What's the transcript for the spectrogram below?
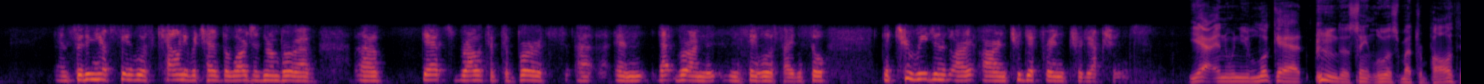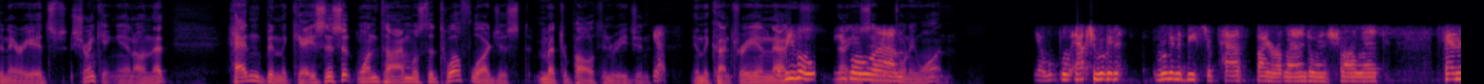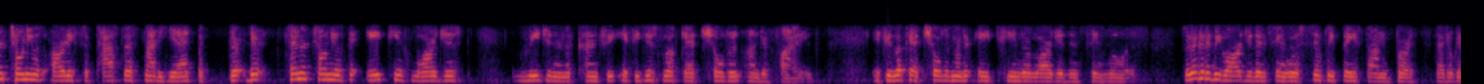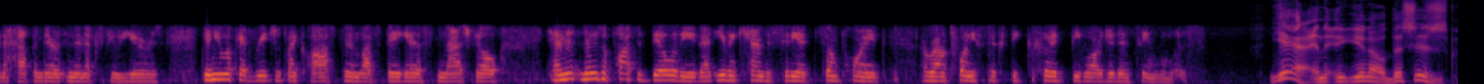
And so then you have St. Louis County, which has the largest number of uh, deaths relative to births, uh, and that we're on the, the St. Louis side. And so the two regions are, are in two different trajectories. Yeah, and when you look at the St. Louis metropolitan area, it's shrinking. and on that hadn't been the case. This at one time was the 12th largest metropolitan region yeah. in the country, and now, yeah, will, you, now will, um, 21. Yeah, well, actually, we're going to we're going to be surpassed by Orlando and Charlotte. San Antonio has already surpassed us, not yet, but they're, they're, San Antonio is the 18th largest region in the country if you just look at children under five. If you look at children under 18, they're larger than St. Louis. So they're going to be larger than St. Louis simply based on births that are going to happen there in the next few years. Then you look at regions like Austin, Las Vegas, Nashville, and there's a possibility that even Kansas City at some point around 2060 could be larger than St. Louis. Yeah, and you know, this is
